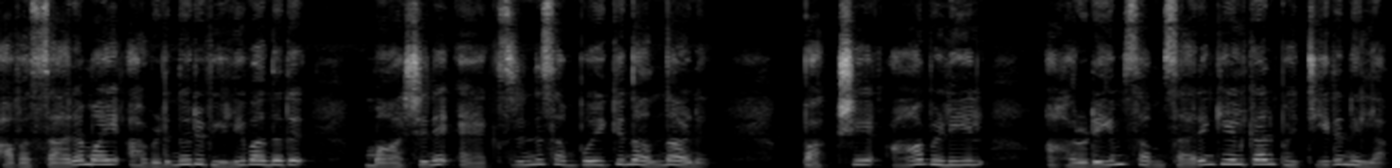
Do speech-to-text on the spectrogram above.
അവസാനമായി അവിടുന്ന് ഒരു വിളി വന്നത് മാഷിന് ആക്സിഡന്റ് സംഭവിക്കുന്ന അന്നാണ്. പക്ഷേ ആ വിളിയിൽ ആരുടെയും സംസാരം കേൾക്കാൻ പറ്റിയിരുന്നില്ല.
